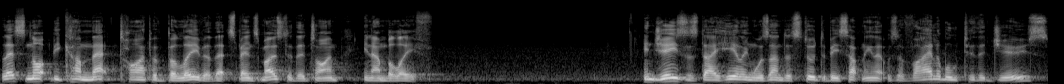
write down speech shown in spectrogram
Let's not become that type of believer that spends most of their time in unbelief. In Jesus' day, healing was understood to be something that was available to the Jews.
